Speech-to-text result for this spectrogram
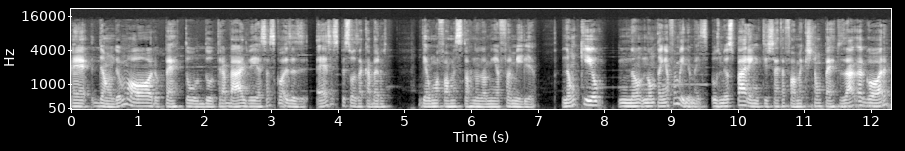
é, de onde eu moro, perto do trabalho e essas coisas. Essas pessoas acabaram, de alguma forma, se tornando a minha família. Não que eu não, não tenha família, mas os meus parentes, de certa forma, que estão perto agora,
